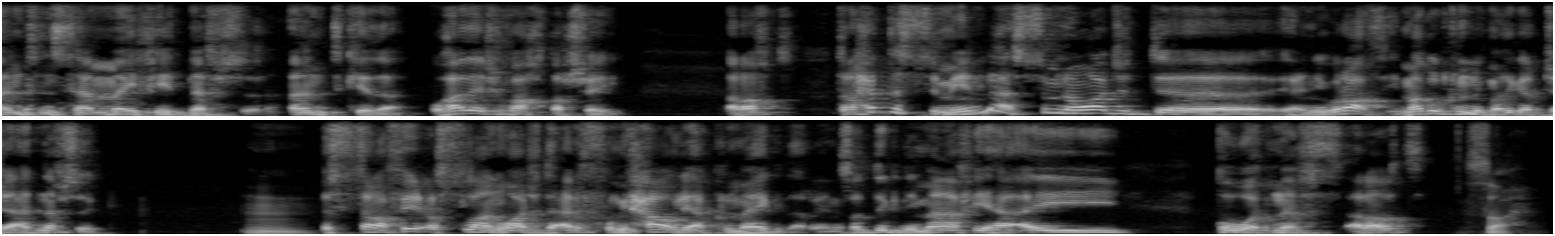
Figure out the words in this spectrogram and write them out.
أنت إنسان ما يفيد نفسه أنت كذا وهذا أشوف أخطر شيء عرفت ترى حتى السمين لا السمنة واجد آه، يعني وراثي ما أقول لك إنك ما تقدر تجاهد نفسك مم. بس ترى في عصلا واجد أعرفهم يحاول يأكل ما يقدر يعني صدقني ما فيها أي قوة نفس عرفت صح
